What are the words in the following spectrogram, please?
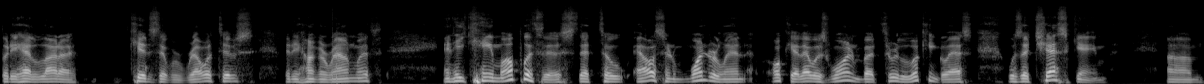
but he had a lot of kids that were relatives that he hung around with. And he came up with this that so Alice in Wonderland, okay, that was one, but through the looking glass was a chess game. Um,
